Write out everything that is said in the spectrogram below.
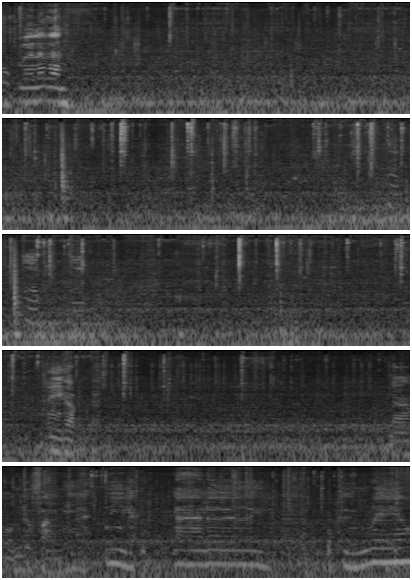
บุกเลยแล้วกัน อึ๊บอึ๊บอึ๊บนี่ครับ นาผมอยู่ฝั่งนี้แหละ นี่แหละ นาเลย ถึงแล้ว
